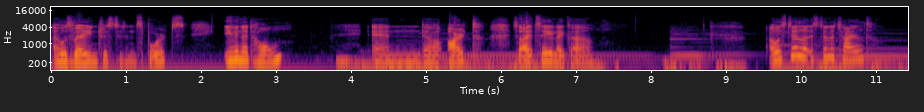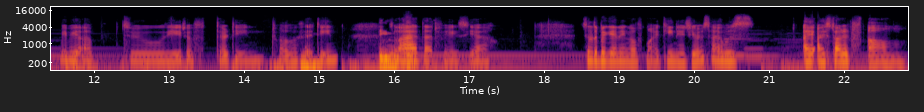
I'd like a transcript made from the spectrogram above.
I was very interested in sports, even at home, and uh, art. So I'd say like uh, I was still still a child, maybe up to the age of 13, 12 or Mhm. 13. So I had that phase, yeah. Till the beginning of my teenage years, I was, I, I started um,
